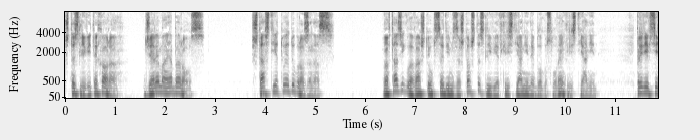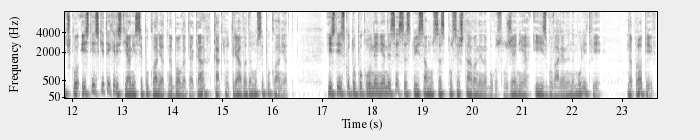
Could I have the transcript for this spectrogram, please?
Щастливите хора Джеремая Бароус Щастието е добро за нас. В тази глава ще обсъдим защо щастливият християнин е благословен християнин. Преди всичко, истинските християни се покланят на Бога така, както трябва да му се покланят. Истинското поклонение не се състои само с посещаване на богослужения и изговаряне на молитви. Напротив,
